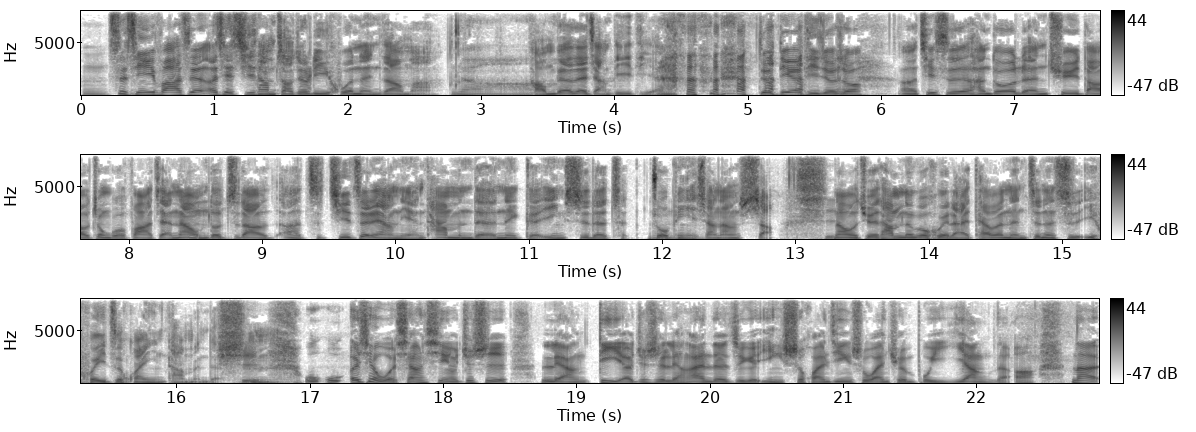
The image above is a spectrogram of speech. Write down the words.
嗯，事情一发生，而且其实他们早就离婚了，你知道吗？啊，好，我们不要再讲第一题了。就第二题就是说，呃，其实很多人去到中国发展，那我们都知道，呃，其实这两年他们的那个影视的作品也相当少。是，那我觉得他们能够回来，台湾人真的是一会一直欢迎他们的。是我我，而且我相信哦，就是两地啊，就是两岸的这个影视环境是完全不一样的啊。那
